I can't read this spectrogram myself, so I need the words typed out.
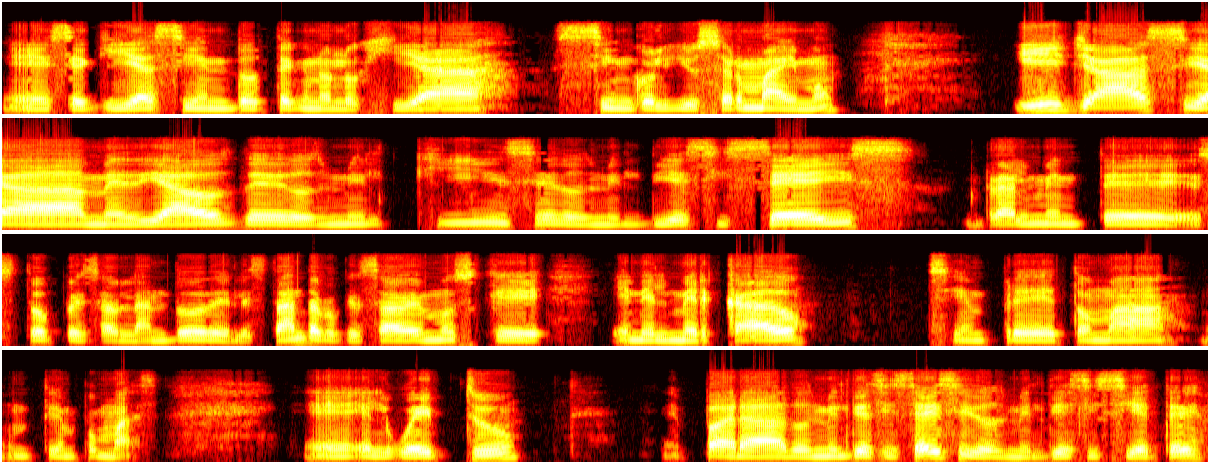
eh, seguía siendo tecnología single user MIMO y ya hacia mediados de 2015, 2016 realmente esto pues hablando del estándar, porque sabemos que en el mercado siempre toma un tiempo más. Eh, el Wave 2 eh, para 2016 y 2017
